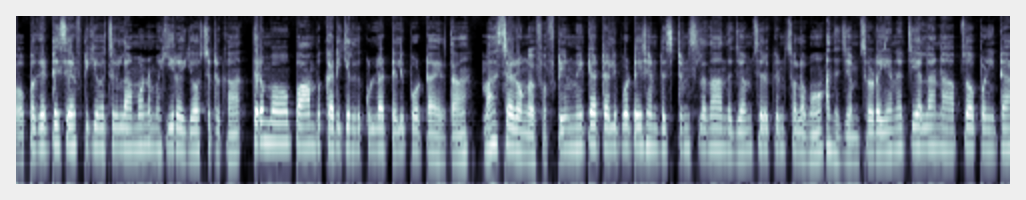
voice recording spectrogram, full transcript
ரோப்ப கட்டி சேஃப்டிக்கு வச்சுக்கலாமோ நம்ம ஹீரோ யோசிச்சுட்டு இருக்கான். திரும்பவும் பாம்பு கடிக்கிறதுக்குள்ள டெலிபோர்ட் ஆயிருந்தான் மாஸ்டர் உங்க 15 மீட்டர் டெலிபோர்டேஷன் டிஸ்டன்ஸ்ல தான் அந்த ஜெம்ஸ் இருக்குன்னு சொல்லவும். அந்த ஜெம்ஸோட எனர்ஜி எல்லாம் நான் அப்சர்வ் பண்ணிட்டா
